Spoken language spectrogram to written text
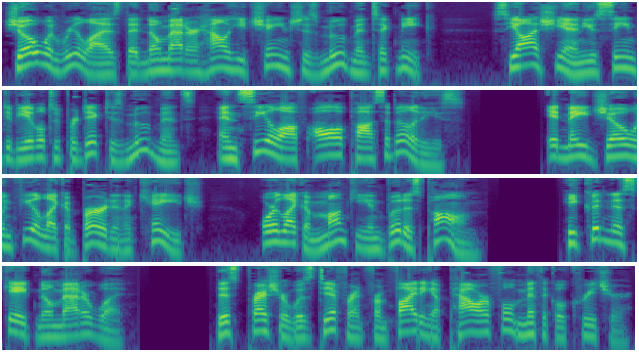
Zhou Wen realized that no matter how he changed his movement technique, Xia Xianyu seemed to be able to predict his movements and seal off all possibilities. It made Zhou Wen feel like a bird in a cage, or like a monkey in Buddha's palm. He couldn't escape no matter what. This pressure was different from fighting a powerful mythical creature.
